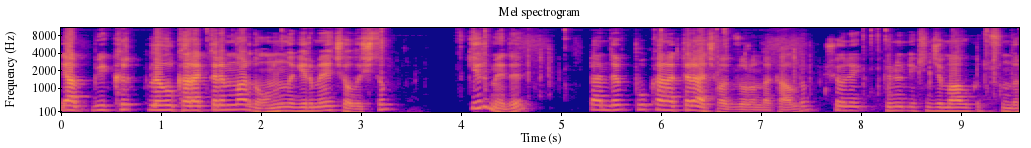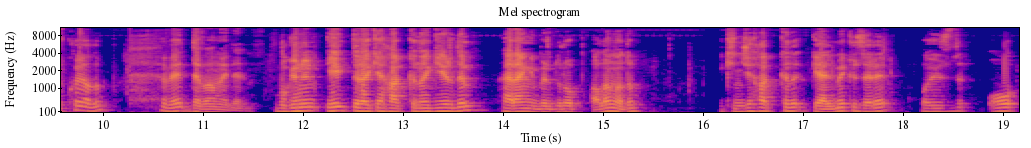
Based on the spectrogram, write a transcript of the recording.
Ya bir 40 level karakterim vardı. Onunla girmeye çalıştım girmedi. Ben de bu karakteri açmak zorunda kaldım. Şöyle günün ikinci mavi kutusunu da koyalım ve devam edelim. Bugünün ilk drake hakkına girdim. Herhangi bir drop alamadım. İkinci hakkı gelmek üzere. O yüzden o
